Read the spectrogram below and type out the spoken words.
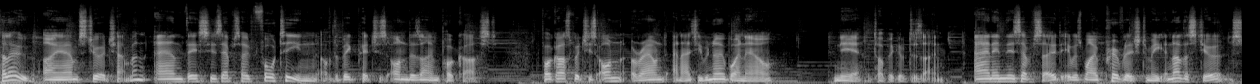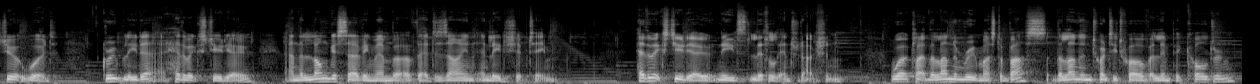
Hello, I am Stuart Chapman, and this is episode 14 of the Big Pictures on Design podcast. The podcast which is on, around, and as you know by now, near the topic of design. And in this episode, it was my privilege to meet another Stuart, Stuart Wood, group leader at Heatherwick Studio and the longest serving member of their design and leadership team. Heatherwick Studio needs little introduction. Work like the London Routemaster bus, the London 2012 Olympic Cauldron,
